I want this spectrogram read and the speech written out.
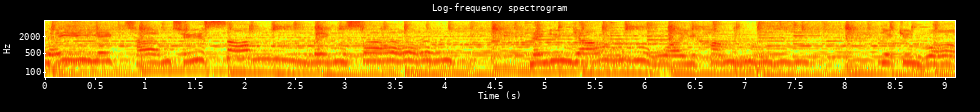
你亦长处生命上，宁愿有遗憾，亦愿和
